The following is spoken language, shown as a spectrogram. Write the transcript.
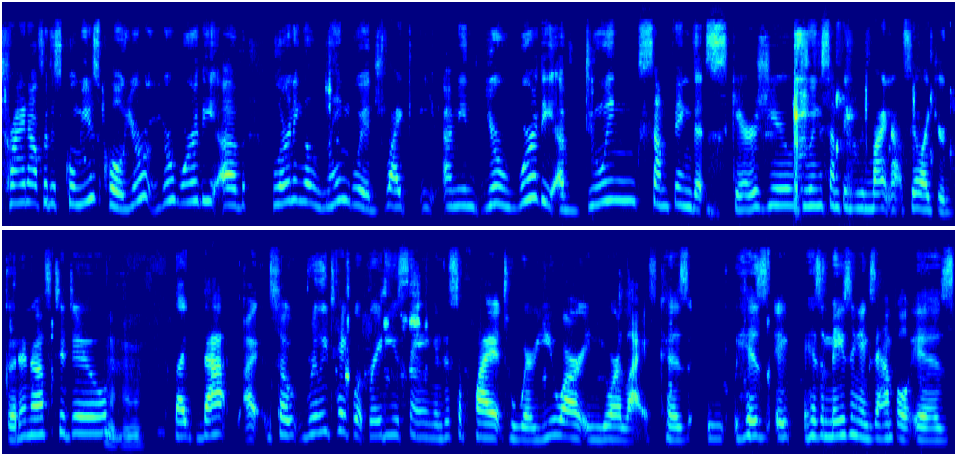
trying out for the school musical. You're you're worthy of learning a language. Like i mean you're worthy of doing something that scares you doing something you might not feel like you're good enough to do. Mm-hmm. Like that I, so really take what brady is saying and just apply it to where you are in your life because his his amazing example is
